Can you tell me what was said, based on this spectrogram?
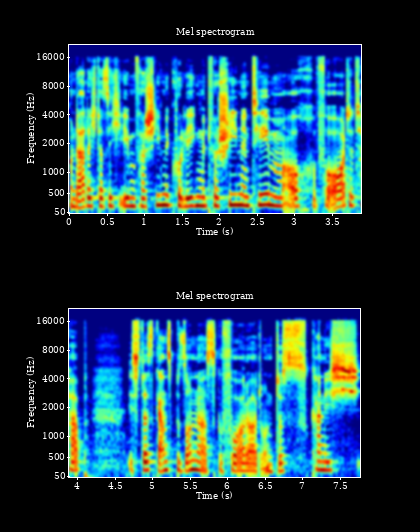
Und dadurch, dass ich eben verschiedene Kollegen mit verschiedenen Themen auch verortet habe, ist das ganz besonders gefordert. Und das kann ich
